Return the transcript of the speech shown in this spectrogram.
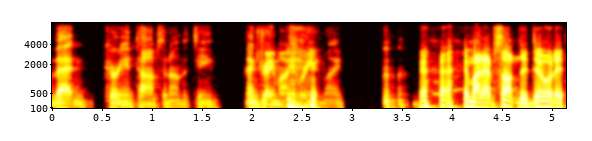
that and Curry and Thompson on the team, and Draymond Green, mind. it might have something to do with it.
